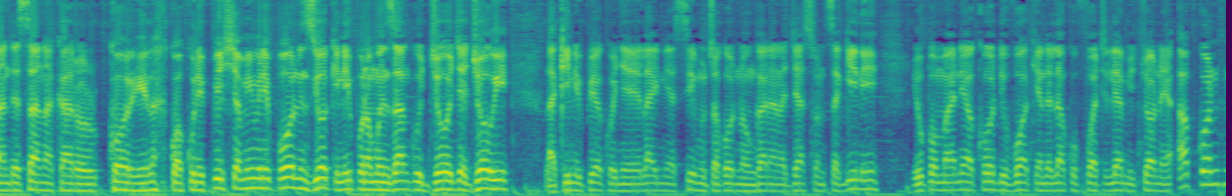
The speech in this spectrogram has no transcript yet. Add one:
Asante sana Carol Koril kwa kunipisha. Mimi ni Paul Nzioki, nipo na mwenzangu Georgia Joey, lakini pia kwenye laini ya simu tutakuwa tunaungana na Jason Sagini, yupo maeneo ya Cote d'Ivoire akiendelea kufuatilia michuano ya AFCON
